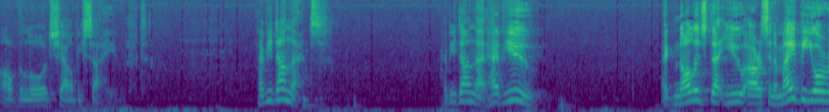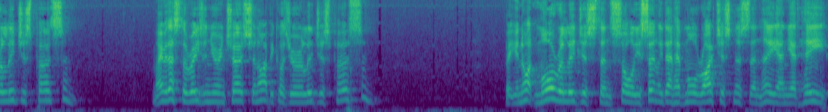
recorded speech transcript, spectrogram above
of the Lord shall be saved. Have you done that? Have you done that? Have you acknowledged that you are a sinner? Maybe you're a religious person. Maybe that's the reason you're in church tonight, because you're a religious person. But you're not more religious than Saul. You certainly don't have more righteousness than he, and yet he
